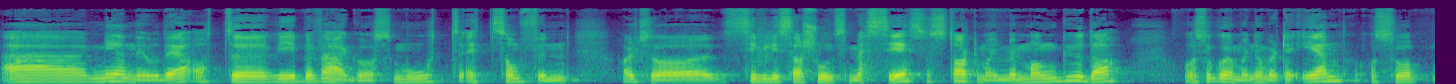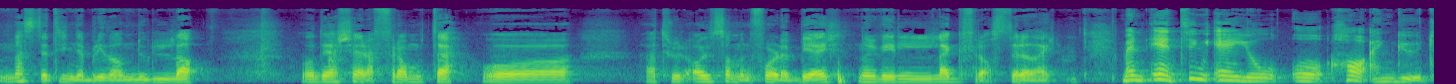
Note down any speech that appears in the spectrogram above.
Jeg mener jo det at eh, vi beveger oss mot et samfunn Altså sivilisasjonsmessig så starter man med mange guder, og så går man over til én, og så neste trinnet blir da null, da. Og det ser jeg fram til. Og jeg tror alle sammen får det bedre når vi legger fra oss det der. Men én ting er jo å ha en gud.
